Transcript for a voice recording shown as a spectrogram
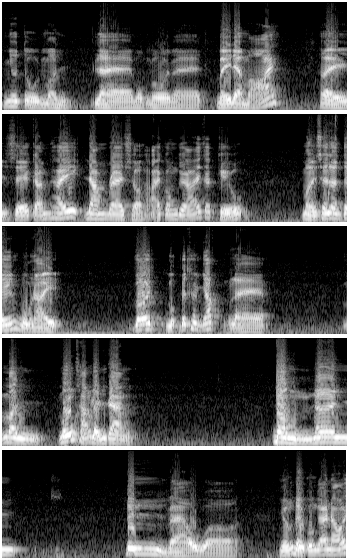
như tụi mình là một người mà bị đà mỏi thì sẽ cảm thấy đâm ra sợ hãi con gái các kiểu. Mình sẽ lên tiếng vụ này với mục đích thứ nhất là mình muốn khẳng định rằng đừng nên tin vào uh, những điều con gái nói.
